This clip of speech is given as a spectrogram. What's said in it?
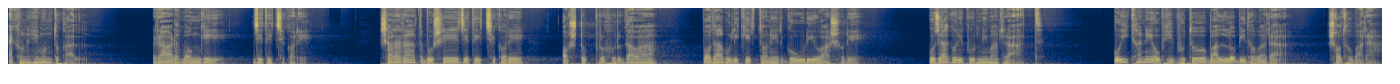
এখন হেমন্তকাল। রাঢ় বঙ্গে যেতে ইচ্ছে করে। সারা রাত বসে যেতে ইচ্ছে করে অষ্টপ্রহর গাওয়া পদাবলী কীর্তনের গৌড়ীয় আসরে, কোজাগরী পূর্ণিমার রাত। ওইখানে অভিভূত বাল্য বিধবারা সধবারা,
